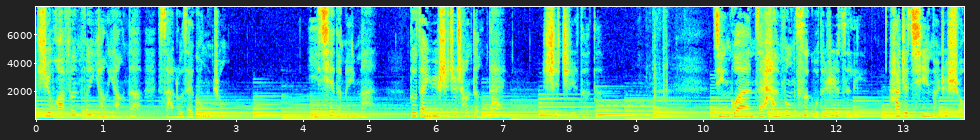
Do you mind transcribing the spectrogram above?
雪花纷纷扬扬的洒落在空中，一切的美满都在预示这场等待是值得的。尽管在寒风刺骨的日子里。哈着气，暖着手，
